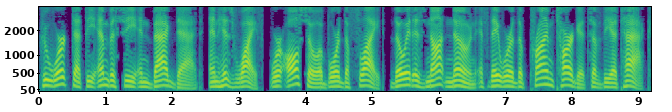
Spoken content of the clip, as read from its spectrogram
who worked at the embassy in Baghdad, and his wife, were also aboard the flight, though it is not known if they were the prime targets of the attack.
